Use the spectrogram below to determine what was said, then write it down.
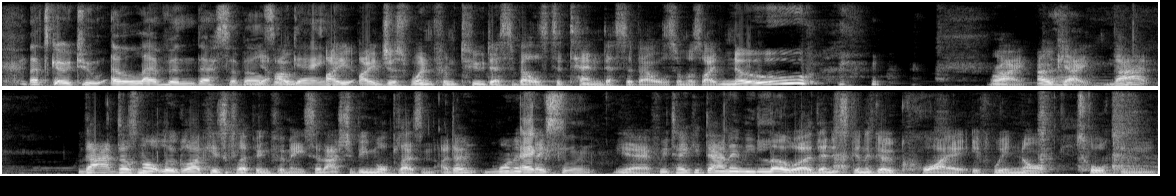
Let's go to 11 decibels Yeah, of gain. I, I, I just went from two decibels to ten decibels and was like, no. right. Okay. That that does not look like it's clipping for me, so that should be more pleasant. I don't want to take. Excellent. Yeah. If we take it down any lower, then it's going to go quiet. If we're not talking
